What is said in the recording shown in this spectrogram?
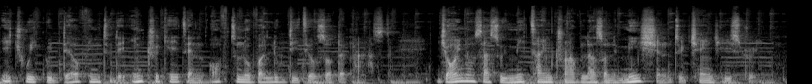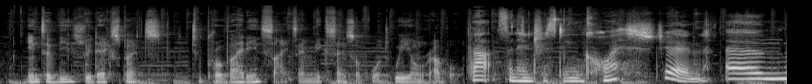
Each week we delve into the intricate and often overlooked details of the past. Join us as we meet time travelers on a mission to change history. Interviews with experts to provide insights and make sense of what we unravel. That's an interesting question. Um,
